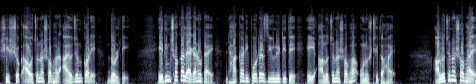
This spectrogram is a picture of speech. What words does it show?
শীর্ষক আলোচনা সভার আয়োজন করে দলটি। এদিন সকাল এগারোটায় ঢাকা রিপোর্টার্স ইউনিটিতে এই আলোচনা সভা অনুষ্ঠিত হয়। আলোচনা সভায়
